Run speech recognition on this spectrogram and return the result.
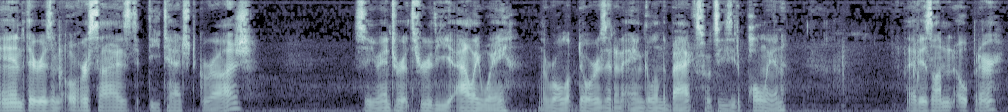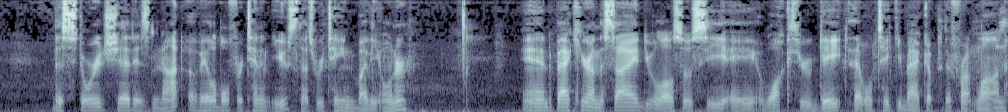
And there is an oversized detached garage. So you enter it through the alleyway. The roll-up door is at an angle in the back, so it's easy to pull in. That is on an opener. This storage shed is not available for tenant use. That's retained by the owner. And back here on the side, you will also see a walk-through gate that will take you back up to the front lawn.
